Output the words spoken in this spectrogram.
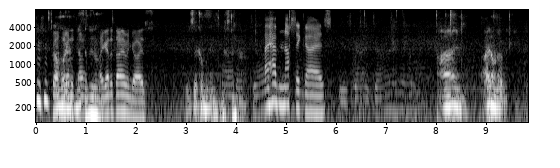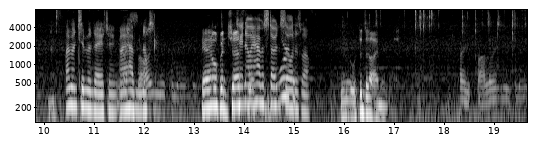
Guys, I'm got a wearing nothing at diamond. I got a diamond, guys. He's like, I'm wearing nothing. got have nothing, guys. He's got a diamond. I'm. I don't know. I'm intimidating. I have saw nothing. Can't open chest. Okay, now I have a stone sword as well. Dude, with the diamond. Are you following me, Commander?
